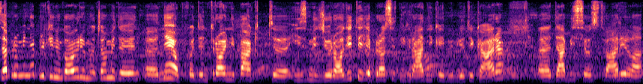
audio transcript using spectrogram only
Zapravo mi neprekino govorimo o tome da je e, neophodan trojni pakt e, između roditelja, prosvetnih radnika i bibliotekara e, da bi se ostvarila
